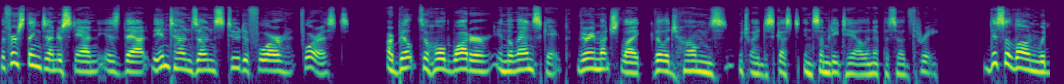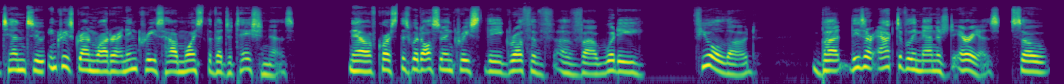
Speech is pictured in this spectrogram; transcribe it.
the first thing to understand is that the in town zones 2 to 4 forests are built to hold water in the landscape, very much like village homes, which I discussed in some detail in episode 3. This alone would tend to increase groundwater and increase how moist the vegetation is. Now, of course, this would also increase the growth of, of uh, woody fuel load, but these are actively managed areas. So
